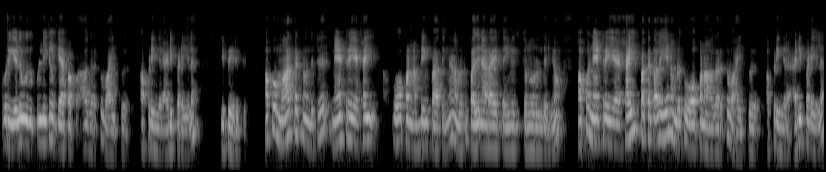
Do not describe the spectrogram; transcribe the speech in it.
ஒரு எழுபது புள்ளிகள் கேப் அப் ஆகிறதுக்கு வாய்ப்பு அப்படிங்கிற அடிப்படையில் இப்போ இருக்கு. அப்போ மார்க்கெட் வந்துட்டு நேற்றைய ஹை ஓப்பன் அப்படின்னு பார்த்தீங்கன்னா நம்மளுக்கு பதினாறாயிரத்தி ஐநூற்றி தொண்ணூறுன்னு தெரியும். அப்போ நேற்றைய ஹை பக்கத்தாலேயே நம்மளுக்கு ஓப்பன் ஆகிறதுக்கு வாய்ப்பு அப்படிங்கிற அடிப்படையில்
